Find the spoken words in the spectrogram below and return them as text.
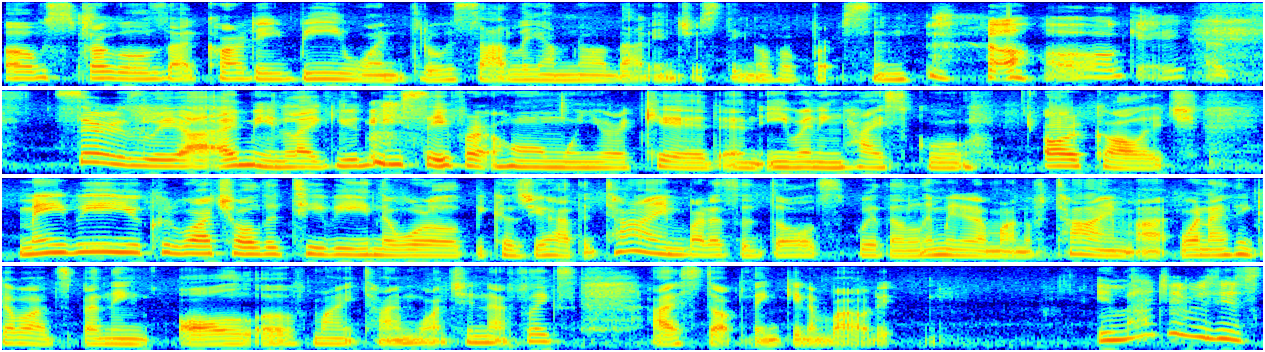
of struggles that Cardi B went through. Sadly, I'm not that interesting of a person. Oh, okay. That's, Seriously, I, I mean, like, you'd be safer at home when you're a kid and even in high school or college. Maybe you could watch all the TV in the world because you had the time, but as adults with a limited amount of time, I, when I think about spending all of my time watching Netflix, I stop thinking about it. imagine if these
